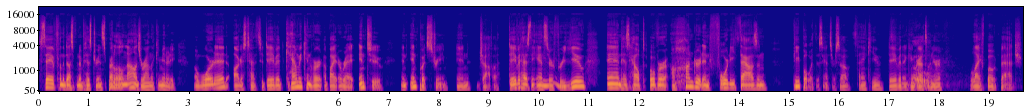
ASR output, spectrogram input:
saved from the dustbin of history and spread a little knowledge around the community. Awarded August 10th to David. Can we convert a byte array into an input stream in Java? David has the answer mm-hmm. for you and has helped over 140,000 people with this answer. So thank you, David, and congrats oh. on your lifeboat badge.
